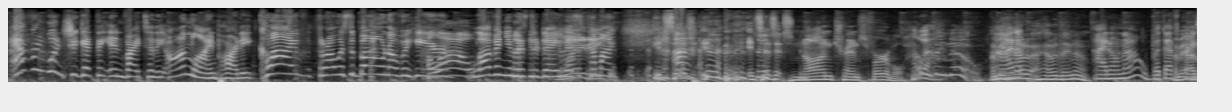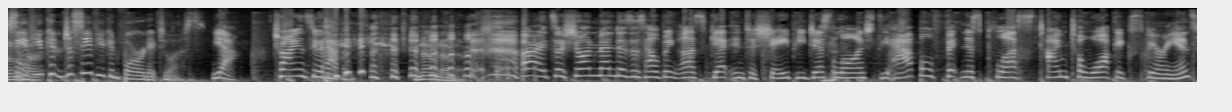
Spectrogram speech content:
Everyone should get the invite to the online party. Clive, throw us a bone over here. Hello. Loving you, Mr. Davis. Lady. Come on. It says uh, it, it says it's non-transferable. How Well, do they know? I mean, I how do, don't- how do they know? I don't know, but that's I mean, I don't See know if you can just see if you can forward it to us. Yeah. Try and see what happens. No, no, no. All right, so Shawn Mendes is helping us get into shape. He just launched the Apple Fitness Plus Time to Walk experience,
